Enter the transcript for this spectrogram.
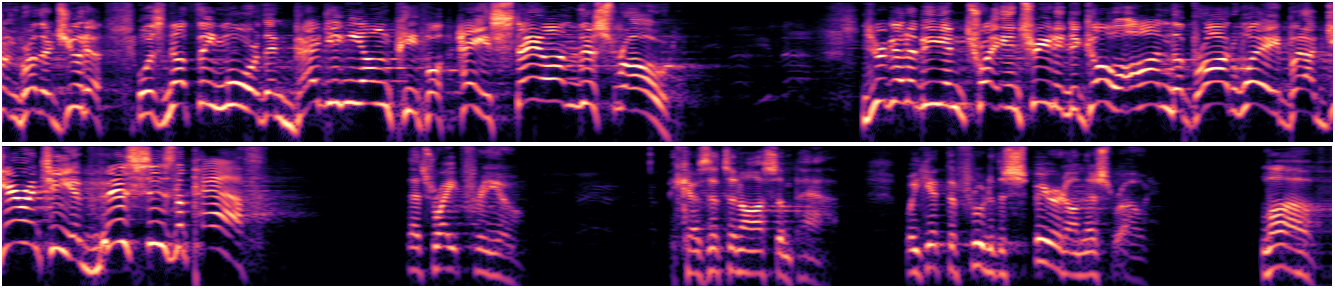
Brother Judah, was nothing more than begging young people hey, stay on this road. You're going to be entreated to go on the broad way, but I guarantee you, this is the path that's right for you because it's an awesome path. We get the fruit of the Spirit on this road love,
